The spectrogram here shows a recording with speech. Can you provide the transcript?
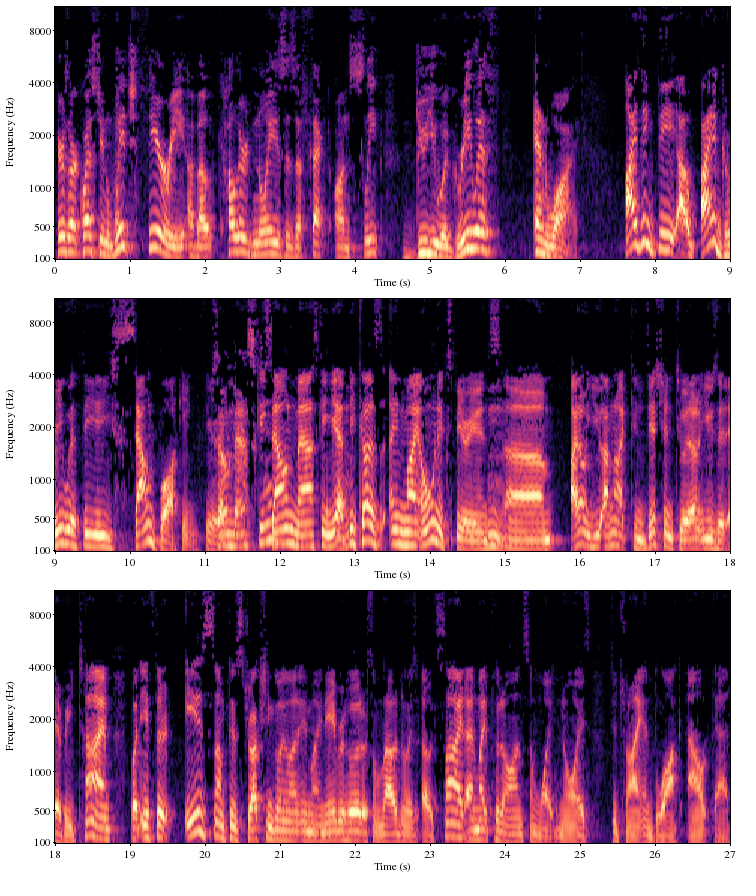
Here's our question Which theory about colored noises' effect on sleep do you agree with and why? I think the uh, I agree with the sound blocking theory. Sound masking. Sound masking, yeah. Because in my own experience, Hmm. um, I don't. u- I'm not conditioned to it. I don't use it every time. But if there is some construction going on in my neighborhood or some loud noise outside, I might put on some white noise to try and block out that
